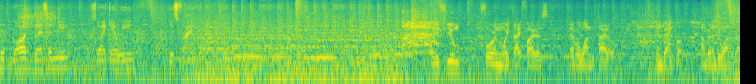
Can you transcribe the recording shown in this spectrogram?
Hope God blessed me so I can win this fight. Only few foreign Muay Thai fighters ever won the title in Bangkok. I'm gonna be one of them.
